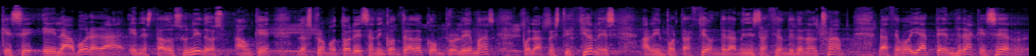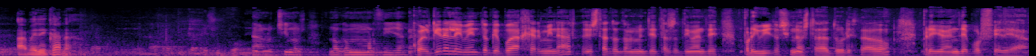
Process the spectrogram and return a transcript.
que se elaborará en Estados Unidos, aunque los promotores han encontrado con problemas por las restricciones a la importación de la administración de Donald Trump. La cebolla tendrá que ser americana. Los chinos no comen morcilla. Cualquier elemento que pueda germinar está totalmente taxativamente prohibido si no está autorizado previamente por FDA.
